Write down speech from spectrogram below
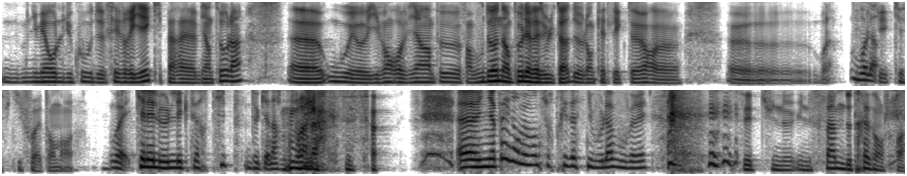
numéro du coup de février qui paraît bientôt là, euh, où Yvan revient un peu, enfin vous donne un peu les résultats de l'enquête lecteur. voilà. Voilà. Qu'est- Qu'est-ce qu'il faut attendre Ouais, quel est le lecteur type de Canard Voilà, c'est ça. Euh, Il n'y a pas énormément de surprises à ce niveau-là, vous verrez. C'est une, une femme de 13 ans, je crois.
